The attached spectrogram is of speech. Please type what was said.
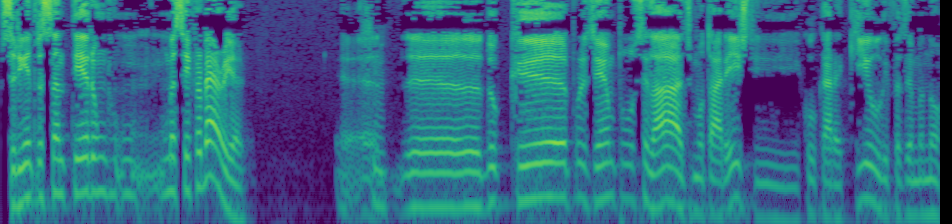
seria interessante ter um- um- uma safer barrier. Uh, do que, por exemplo, sei lá, desmontar isto e colocar aquilo e fazer uma,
